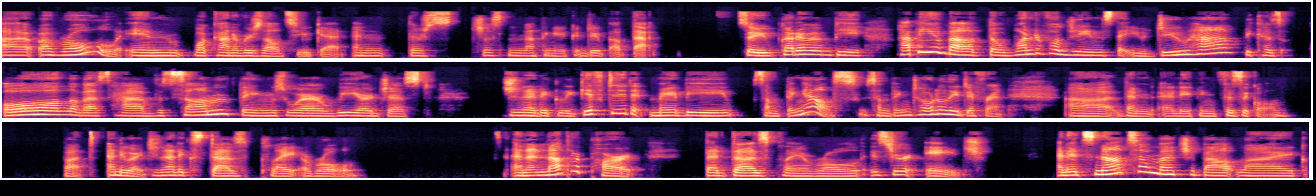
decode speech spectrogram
a, a role in what kind of results you get. And there's just nothing you can do about that. So you've got to be happy about the wonderful genes that you do have because all of us have some things where we are just genetically gifted. It may be something else, something totally different uh, than anything physical. But anyway, genetics does play a role. And another part that does play a role is your age. And it's not so much about like,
